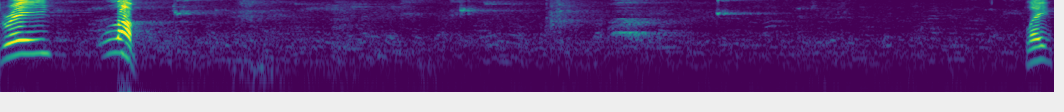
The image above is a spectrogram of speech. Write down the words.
Three love. Play.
